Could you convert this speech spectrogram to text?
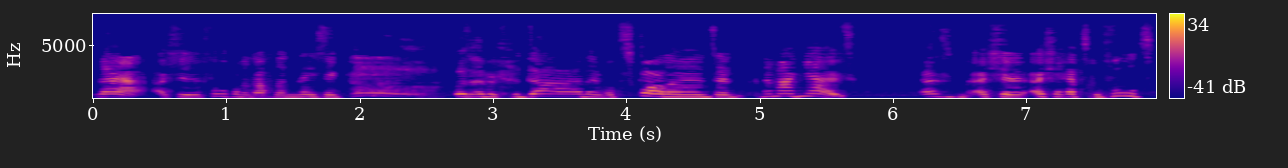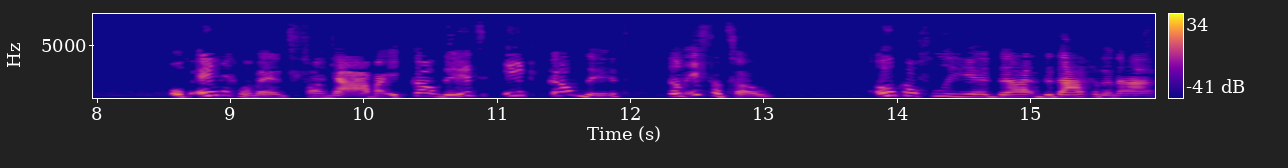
nou ja, als je de volgende dag dan ineens denkt, oh, wat heb ik gedaan en wat spannend. En dat maakt niet uit. Als je, als je hebt gevoeld op enig moment van, ja, maar ik kan dit, ik kan dit, dan is dat zo. Ook al voel je je de dagen daarna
